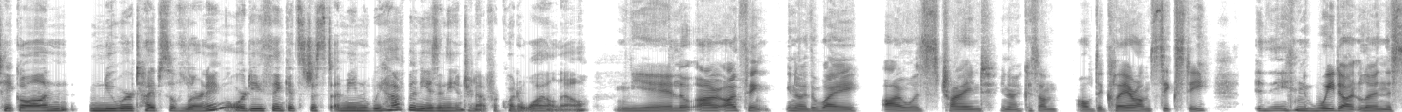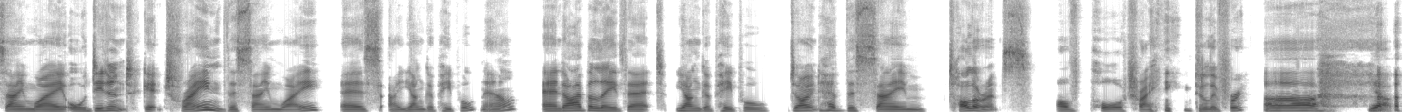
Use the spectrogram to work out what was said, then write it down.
take on newer types of learning? Or do you think it's just, I mean, we have been using the internet for quite a while now. Yeah, look, I, I think, you know, the way I was trained, you know, because I'm, I'll declare I'm 60, we don't learn the same way or didn't get trained the same way as uh, younger people now. And I believe that younger people don't have the same tolerance of poor training delivery. Ah, yeah.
